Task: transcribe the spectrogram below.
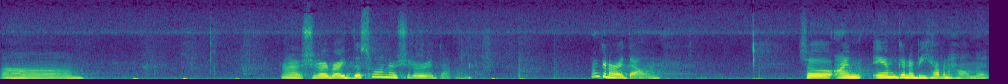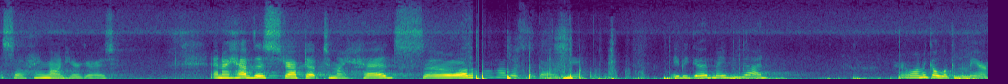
Um, uh, should I ride this one or should I ride that one? I'm gonna ride that one. So I'm am gonna be having a helmet, so hang on here guys. And I have this strapped up to my head, so I don't know how this is going to be. Maybe good, maybe bad. Here, let me go look in the mirror.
